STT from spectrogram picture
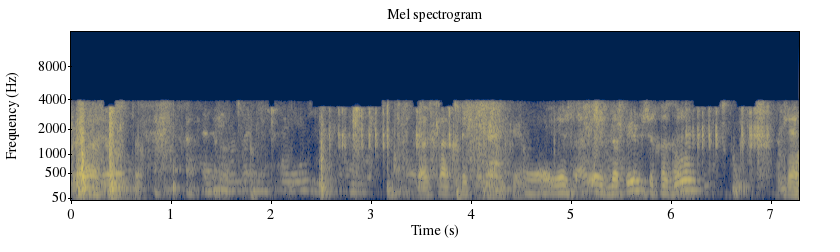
לא, זה לא טוב. צריך אותם, כן. יש יש דפים שחזרו? כן.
